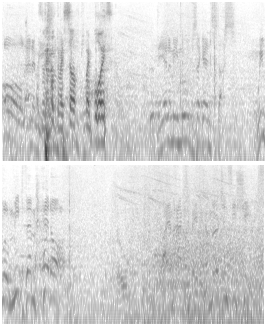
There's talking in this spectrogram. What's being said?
all enemies. I enemies. was talking to myself, to my boys. The enemy moves against us. We will meet them head on. I am activating emergency shields.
